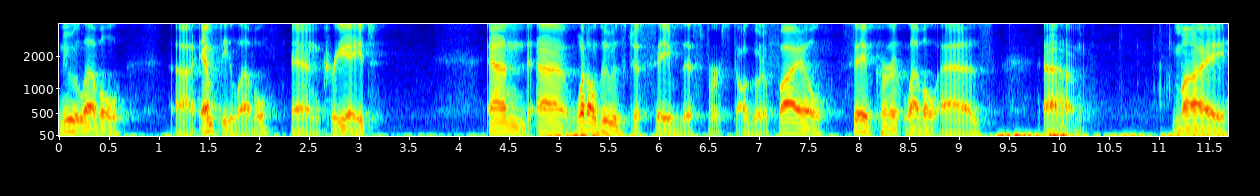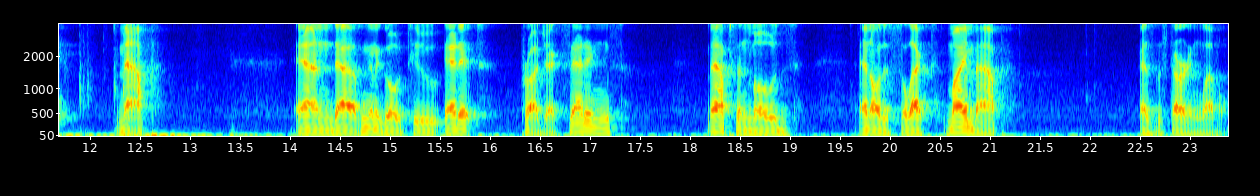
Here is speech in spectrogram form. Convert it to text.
New Level, Empty Level, and Create, and uh, what I'll do is just save this first. I'll go to File, Save Current Level as um, my map. And uh, I'm going to go to Edit, Project Settings, Maps and Modes, and I'll just select my map as the starting level.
